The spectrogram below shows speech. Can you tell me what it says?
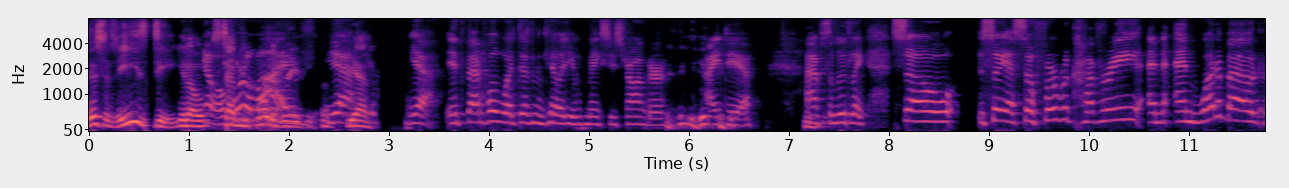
this is easy. You know, no, 74 degrees. Yeah. yeah. Yeah. It's that whole what doesn't kill you makes you stronger idea. Hmm. Absolutely. So so yeah so for recovery and and what about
